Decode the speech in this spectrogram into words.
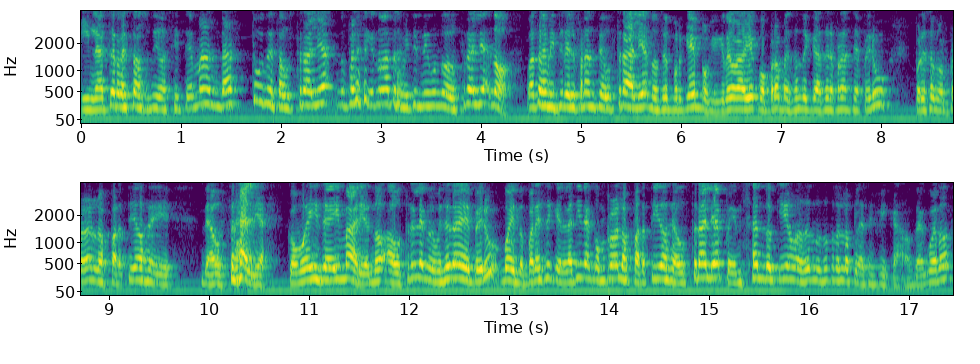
Inglaterra, Estados Unidos, si te mandas. Túnez, Australia. Me parece que no va a transmitir ninguno de Australia. No, va a transmitir el Francia-Australia. No sé por qué, porque creo que había comprado pensando que iba a ser Francia-Perú. Por eso compraron los partidos de, de, Australia. Como dice ahí Mario, ¿no? Australia con camiseta de Perú. Bueno, parece que Latina compró los partidos de Australia pensando que íbamos a ser nosotros los clasificados, ¿de acuerdo?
